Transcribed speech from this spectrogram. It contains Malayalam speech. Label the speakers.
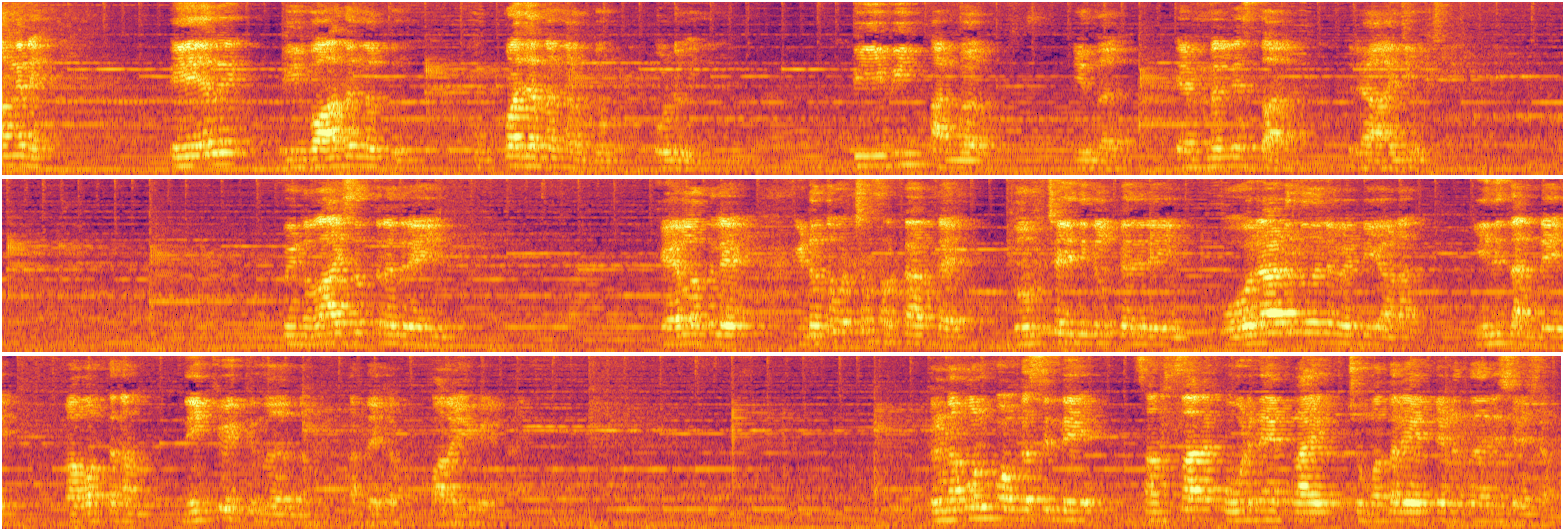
Speaker 1: അങ്ങനെ ഏറെ വിവാദങ്ങൾക്കും ഉപചരണങ്ങൾക്കും ഒടുവിൽ പി വി അൻവർ ഇന്ന് എം എൽ എ സ്ഥാനം രാജിവെച്ചു പിണറായി സത്തിനെതിരെയും കേരളത്തിലെ ഇടതുപക്ഷ സർക്കാരിന്റെ ദുർചെയ്തികൾക്കെതിരെയും പോരാടുന്നതിന് വേണ്ടിയാണ് ഇനി തന്റെ പ്രവർത്തനം നീക്കിവെക്കുന്നതെന്നും അദ്ദേഹം പറയുകയുണ്ടായി. തൃണമൂൽ കോൺഗ്രസിന്റെ സംസ്ഥാന കോർഡിനേറ്ററായി ചുമതലയേറ്റെടുത്തതിന് ശേഷം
